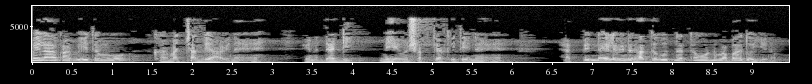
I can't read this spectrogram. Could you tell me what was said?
වෙලාවක අපි හිතමු කාමච්ඡන්දය ආවේ නැහැ. එන දැඩි මෙහෙම ශක්තියක් හිතේ නැහැ. හැප්පෙන්න හෙලෙන්න සද්දකුත් නැත්තම් ඕන්න බබා දොයිනවා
